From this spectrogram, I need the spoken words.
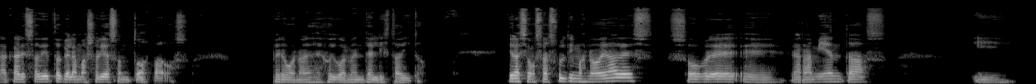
Acá les advierto que la mayoría son todos pagos. Pero bueno, les dejo igualmente el listadito. Y ahora vamos a las últimas novedades sobre eh, herramientas y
